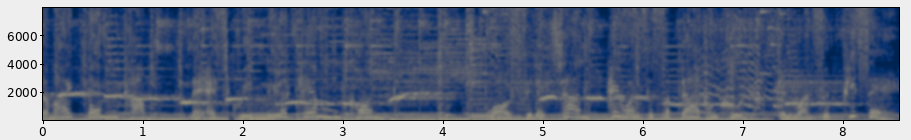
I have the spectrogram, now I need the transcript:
ลไม้เต็มคำ ในไอศครีมเนื้อเข้มข้นวอลซีเล c ชั่นให้วันสุดสัปดาห์ของคุณ เป็นวันสุดพิเศษ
